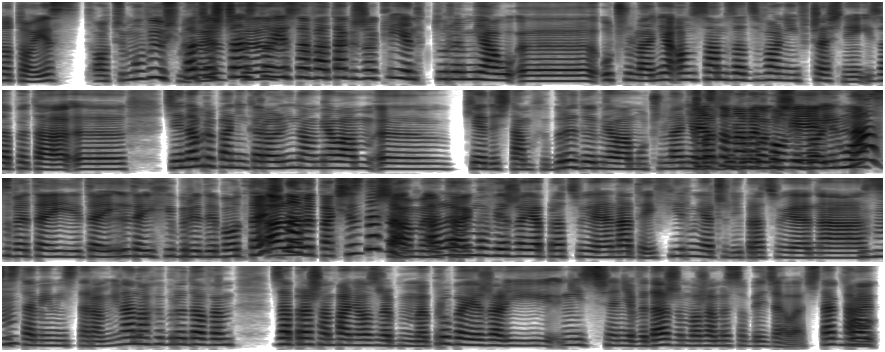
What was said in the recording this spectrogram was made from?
no to jest o czym mówiłyśmy. to Chociaż jest, e, często jest Ewa tak, że klient, który miał y, uczulenie, on sam zadzwoni wcześniej i zapyta: y, Dzień dobry pani Karolino, miałam y, kiedyś tam hybrydy, miałam uczulenie, Często bardzo długo mi się goiło. nazwę tej, tej, Y, tej hybrydy, bo też ale- nawet tak się zdarzamy. Tak, ale tak. mówię, że ja pracuję na tej firmie, czyli pracuję na Mhm. systemie Mistero Milano hybrydowym. Zapraszam panią, zrobimy próbę. Jeżeli nic się nie wydarzy, możemy sobie działać. Tak? Bo Tak.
